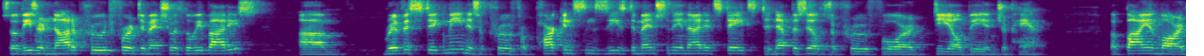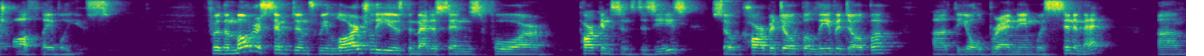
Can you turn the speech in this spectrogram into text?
so these are not approved for dementia with Lewy bodies. Um, rivastigmine is approved for Parkinson's disease dementia in the United States. Donepezil is approved for DLB in Japan, but by and large off-label use. For the motor symptoms, we largely use the medicines for Parkinson's disease, so carbidopa, levodopa, uh, the old brand name was Sinemet. Um,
